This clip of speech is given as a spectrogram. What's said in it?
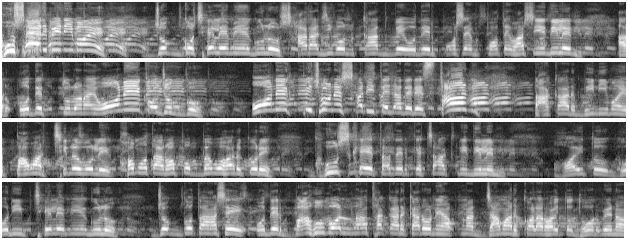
ঘুষের বিনিময়ে যোগ্য ছেলে মেয়েগুলো সারা জীবন কাঁদবে, ওদের পথে পথে ভাসিয়ে দিলেন, আর ওদের তুলনায় অনেক অযোগ্য, অনেক পিছনের সারিতে যাদের স্থান টাকার বিনিময়ে পাওয়ার ছিল বলে ক্ষমতার অপব্যবহার করে ঘুষ খেয়ে তাদেরকে চাকরি দিলেন। হয়তো গরিব ছেলে মেয়েগুলো যোগ্যতা আসে, ওদের বাহুবল না থাকার কারণে আপনার জামার কলার হয়তো ধরবে না।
